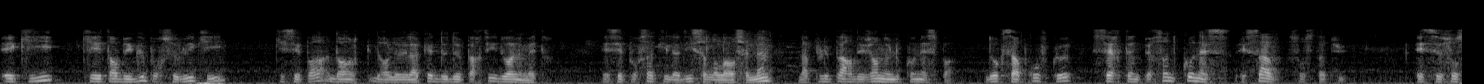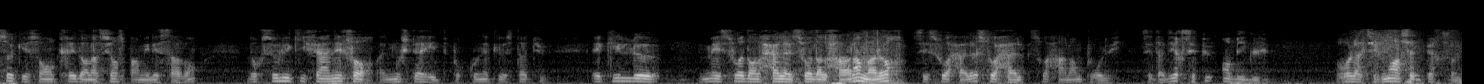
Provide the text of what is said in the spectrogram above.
Et qui, qui est ambigu pour celui qui ne sait pas dans, dans laquelle de deux parties il doit le mettre. Et c'est pour ça qu'il a dit, sallallahu alayhi wa sallam, la plupart des gens ne le connaissent pas. Donc ça prouve que certaines personnes connaissent et savent son statut. Et ce sont ceux qui sont ancrés dans la science parmi les savants. Donc celui qui fait un effort, al-mujtahid, pour connaître le statut, et qu'il le met soit dans le halal, soit dans le haram, alors c'est soit halal, soit, halal, soit haram pour lui. C'est-à-dire c'est plus ambigu relativement à cette personne.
